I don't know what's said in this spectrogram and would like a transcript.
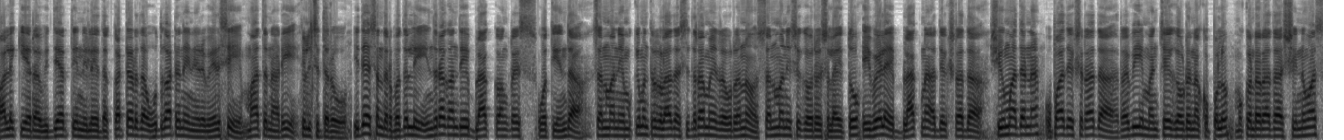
ಬಾಲಕಿಯರ ವಿದ್ಯಾರ್ಥಿ ನಿಲಯದ ಕಟ್ಟಡದ ಉದ್ಘಾಟನೆ ನೆರವೇರಿಸಿ ಮಾತನಾಡಿ ತಿಳಿಸಿದರು. ಇದೇ ಸಂದರ್ಭದಲ್ಲಿ ಇಂದಿರಾ ಗಾಂಧಿ ಬ್ಲಾಕ್ ಕಾಂಗ್ರೆಸ್ ವತಿಯಿಂದ ಸನ್ಮಾನ್ಯ ಮುಖ್ಯಮಂತ್ರಿಗಳಾದ ಸಿದ್ದರಾಮಯ್ಯರವರನ್ನು ಸನ್ಮಾನಿಸಿ ಗೌರವಿಸಲಾಯಿತು. ಈ ವೇಳೆ ಬ್ಲಾಕ್ನ ಅಧ್ಯಕ್ಷರಾದ ಶಿವಮಾದಣ್ಣ, ಉಪಾಧ್ಯಕ್ಷರಾದ ರವಿ ಮಂಚೇಗೌಡನ ಕೊಪ್ಪಲು, ಮುಖಂಡರಾದ ಶ್ರೀನಿವಾಸ್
